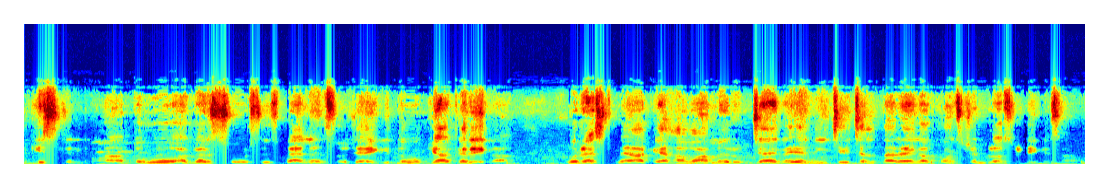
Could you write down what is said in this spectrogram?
की state- हाँ तो वो अगर सोर्सेज बैलेंस हो जाएगी तो वो क्या करेगा? वो रेस्ट में आके हवा में रुक जाएगा या नीचे चलता रहेगा कांस्टेंट वेलोसिटी के साथ?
